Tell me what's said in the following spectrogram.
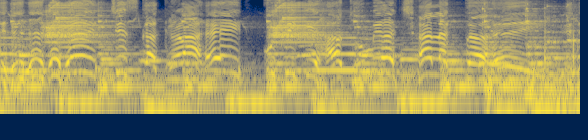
जिसका कड़ा है, उसी के हाथों में अच्छा लगता है।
